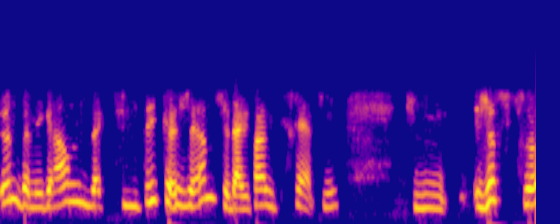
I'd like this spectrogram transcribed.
une de mes grandes activités que j'aime, c'est d'aller faire l'épicerie à pied. Puis juste ça,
